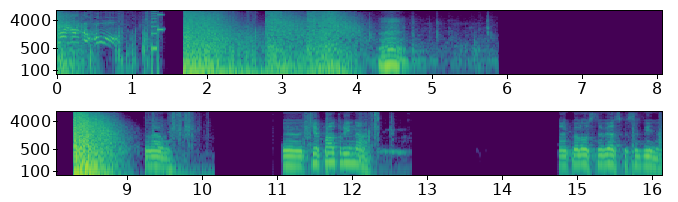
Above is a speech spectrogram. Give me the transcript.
Fire in the hole! Ei, Bravo. Uh, C4 e na. Dacă o să trebuiască să vină.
